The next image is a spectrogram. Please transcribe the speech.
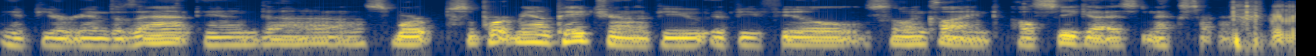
if you're into that, and uh, support support me on Patreon if you if you feel so inclined. I'll see you guys next time.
